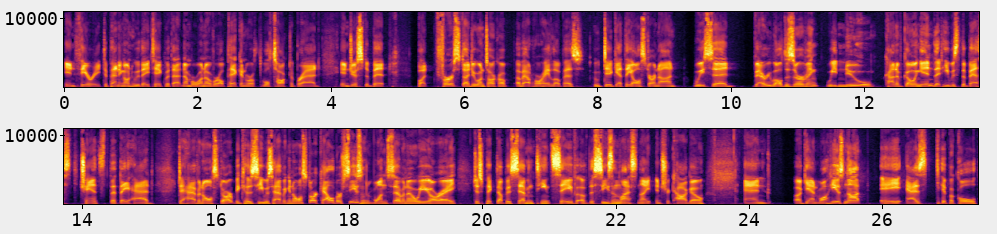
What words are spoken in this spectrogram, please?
in theory, depending on who they take with that number one overall pick, and we'll we'll talk to Brad in just a bit. But first, I do want to talk about Jorge Lopez, who did get the All Star nod. We said very well deserving. We knew kind of going in that he was the best chance that they had to have an All Star because he was having an All Star caliber season. 1.70 ERA, just picked up his 17th save of the season last night in Chicago, and again, while he is not a as typical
